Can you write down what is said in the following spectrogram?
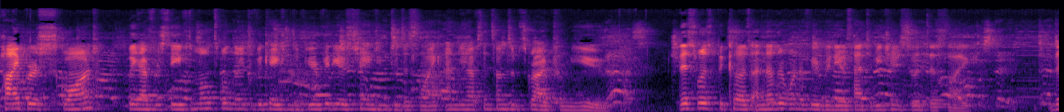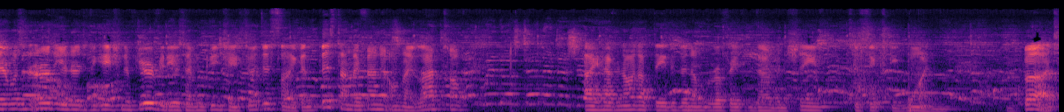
Piper's Squad, we have received multiple notifications of your videos changing to dislike, and we have since unsubscribed from you. This was because another one of your videos had to be changed to a dislike. There was an earlier notification of your videos having been changed to a dislike, and this time I found it on my laptop. I have not updated the number of ratings that have been changed to 61. But,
